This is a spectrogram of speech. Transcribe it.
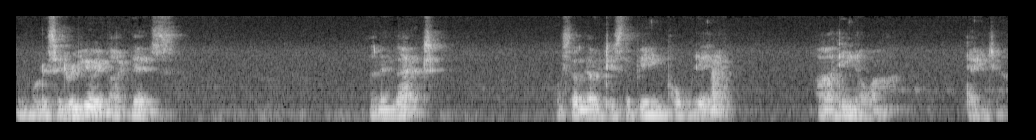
the Buddha said, review it like this. And in that, also notice the being pulled in, adinava, danger.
